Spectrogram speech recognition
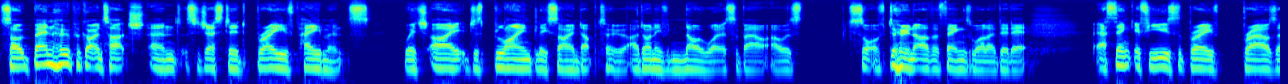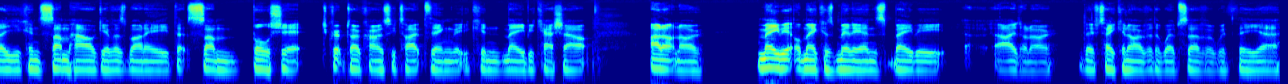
so Ben Hooper got in touch and suggested Brave Payments, which I just blindly signed up to. I don't even know what it's about. I was sort of doing other things while I did it. I think if you use the Brave browser, you can somehow give us money that's some bullshit cryptocurrency type thing that you can maybe cash out. I don't know. Maybe it'll make us millions. Maybe, uh, I don't know they've taken over the web server with the uh,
